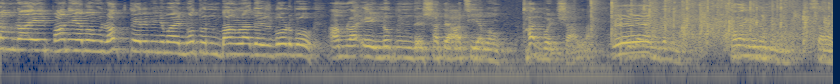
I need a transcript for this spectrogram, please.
আমরা এই পানি এবং রক্তের বিনিময়ে নতুন বাংলাদেশ গড়ব আমরা এই নতুনদের সাথে আছি এবং থাকব ইনশাআল্লাহ। সবাইকে ধন্যবাদ। সালাম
